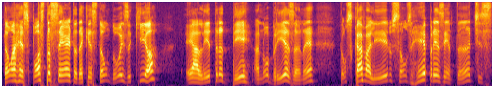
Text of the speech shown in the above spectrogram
Então a resposta certa da questão 2 aqui, ó, é a letra D, a nobreza, né? Então os cavalheiros são os representantes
